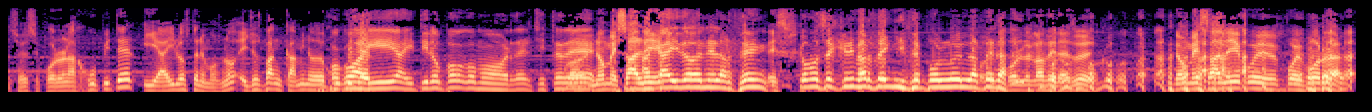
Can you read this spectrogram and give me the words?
Eso es, se fueron a Júpiter y ahí los tenemos, ¿no? Ellos van camino de Un poco Júpiter. ahí, ahí tira un poco como el del chiste de... No me sale. Ha caído en el arcén. Es- ¿Cómo se escribe arcén? Y dice ponlo en la acera. Ponlo en la acera, eso es. poco. no me sale, pues, pues borra.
